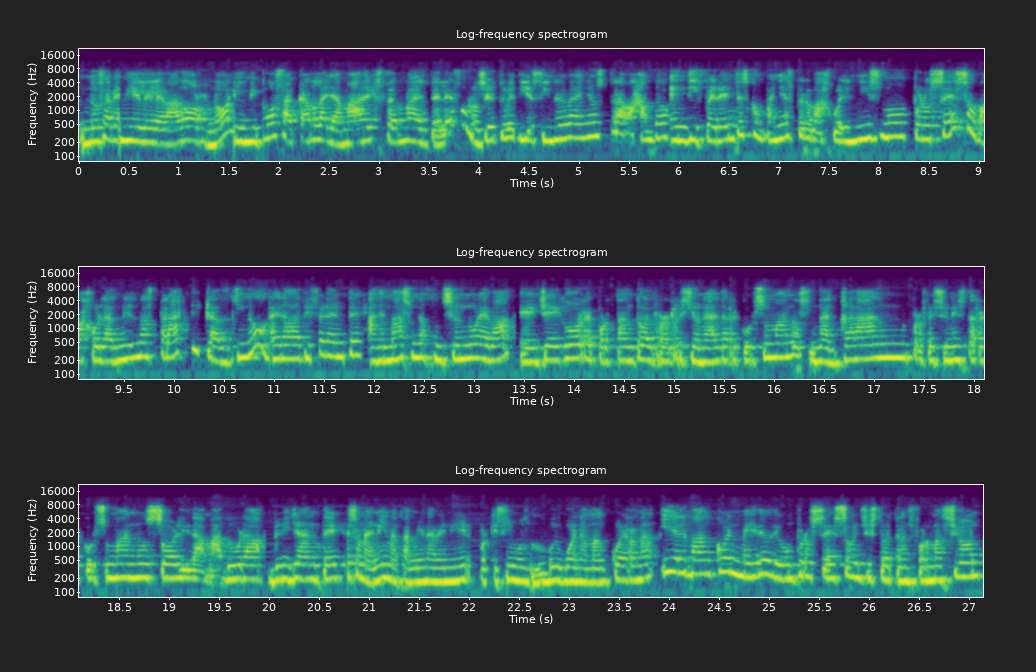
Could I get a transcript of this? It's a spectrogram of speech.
No sabía ni el elevador, ¿no? Ni cómo sacar la llamada externa del teléfono. Yo tuve 19 años trabajando en diferentes compañías, pero bajo el mismo proceso, bajo las mismas prácticas. Y no, era diferente. Además, una función nueva. Eh, llego reportando al rol regional de recursos humanos, una gran profesionista de recursos humanos, sólida, madura, brillante. Eso me anima también a venir porque hicimos muy buena mancuerna. Y el banco en medio de un proceso, insisto, de transformación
